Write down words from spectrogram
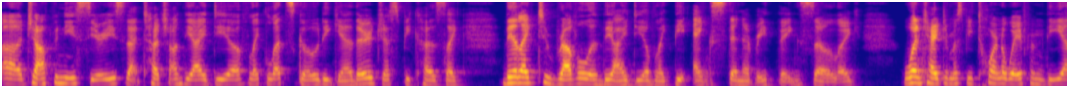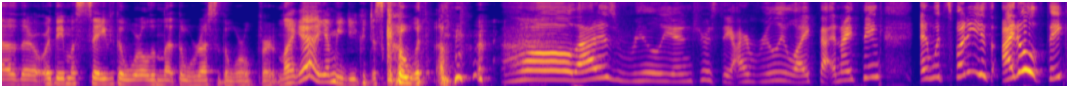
uh Japanese series that touch on the idea of like let's go together just because like they like to revel in the idea of like the angst and everything. So like one character must be torn away from the other or they must save the world and let the rest of the world burn. Like, yeah, I mean you could just go with them. Oh, that is really interesting. I really like that. And I think, and what's funny is, I don't think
